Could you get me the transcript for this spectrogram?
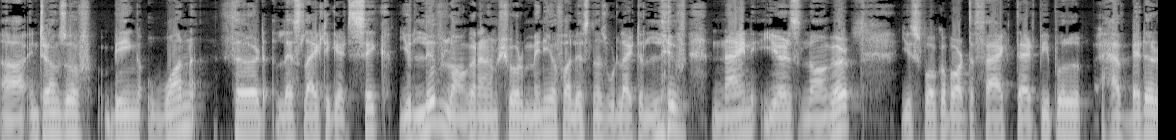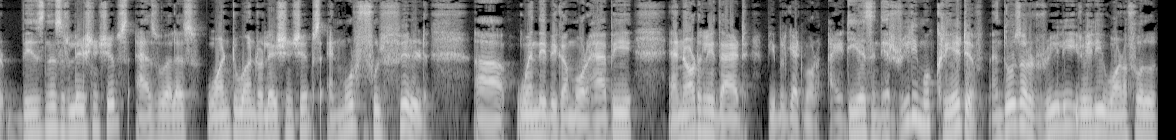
Uh, in terms of being one Third, less likely to get sick. You live longer, and I'm sure many of our listeners would like to live nine years longer. You spoke about the fact that people have better business relationships as well as one to one relationships and more fulfilled uh, when they become more happy. And not only that, people get more ideas and they're really more creative. And those are really, really wonderful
